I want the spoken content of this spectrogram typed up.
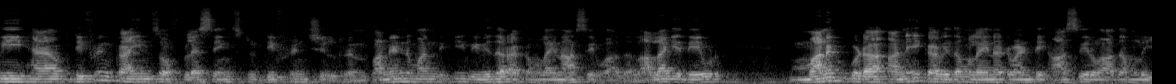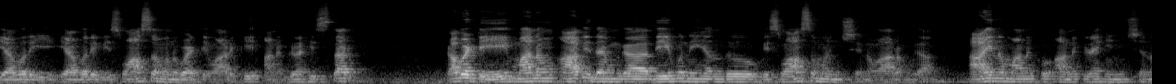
we have different kinds of blessings to different children పన్నెండు మందికి వివిధ రకములైన ఆశీర్వాదాలు. అలాగే దేవుడు మనకు కూడా అనేక విధములైనటువంటి ఆశీర్వాదములు ఎవరి ఎవరి విశ్వాసమును బట్టి వారికి అనుగ్రహిస్తారు. కాబట్టి మనం ఆ విధంగా దేవుని యందు విశ్వాసం ఉంచిన వారంగా ఆయన మనకు అనుగ్రహించిన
